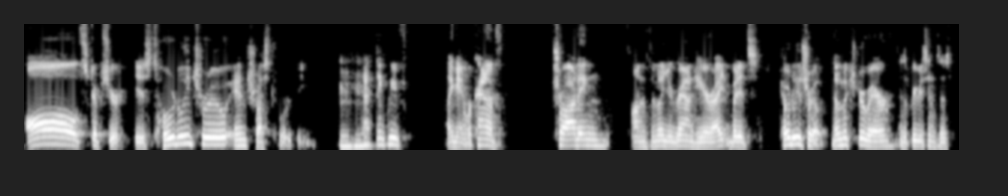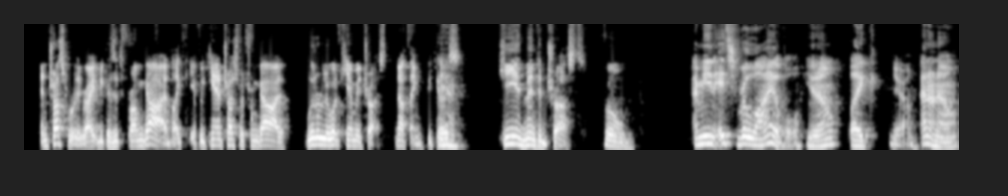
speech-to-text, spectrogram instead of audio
all scripture is totally true and trustworthy. Hmm I think we've, again, we're kind of trotting on familiar ground here, right? But it's totally true. No mixture of error, as the previous sentence says, and trustworthy, right? Because it's from God. Like, if we can't trust what's from God, literally, what can we trust? Nothing, because Yeah. He invented trust. Boom. I mean, it's reliable, you know? Like, Yeah. I don't know.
